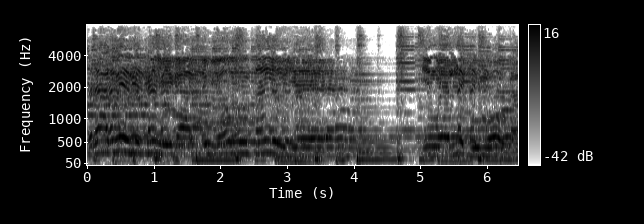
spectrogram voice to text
တရားတွင်နှခမ်းလေးကပြုံရောင်တန်းလို့ရဲ့ရှင်ဝဲလိုက်ဖို့မောက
